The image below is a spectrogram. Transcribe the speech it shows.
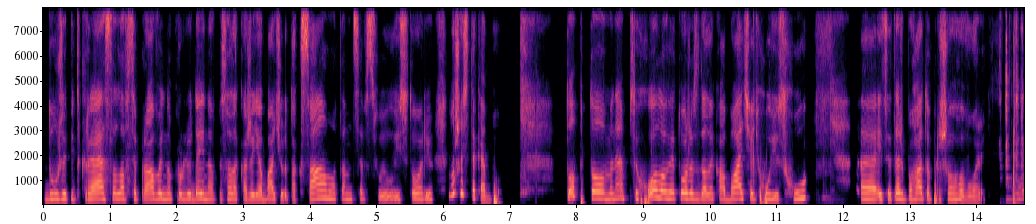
дуже підкреслила все правильно про людей. Написала, каже, я бачу так само там це в свою історію. Ну, щось таке було. Тобто мене психологи теж здалека бачать ху із ху, е, і це теж багато про що говорить. Тому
